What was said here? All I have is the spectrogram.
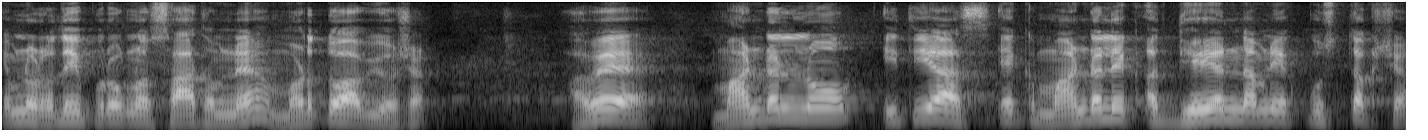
એમનો હૃદયપૂર્વકનો સાથ અમને મળતો આવ્યો છે. હવે માંડલનો ઇતિહાસ એક માંડલ એક અધ્યયન નામની એક પુસ્તક છે,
